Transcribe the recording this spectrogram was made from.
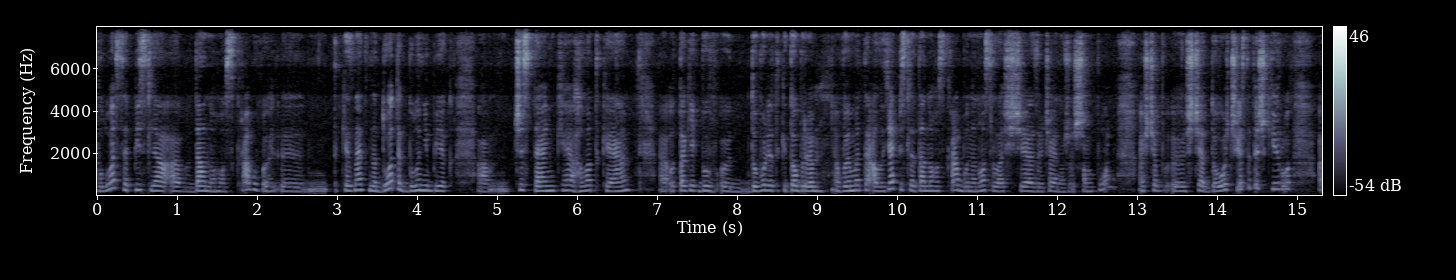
волосся після е, даного скрабу е, таке, знаєте, на дотик було ніби як е, чистеньке, гладке, е, от так якби е, доволі таки добре вимите. Але я після даного скрабу наносила ще, звичайно ж, шампунь, е, щоб е, ще дочистити шкіру е,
